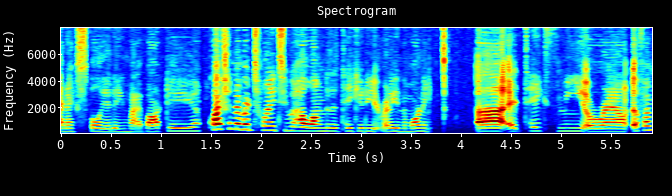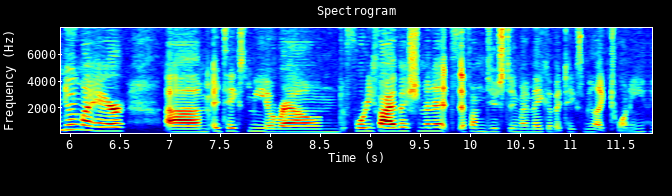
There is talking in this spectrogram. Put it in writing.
and exfoliating my body. Question number 22, how long does it take you to get ready in the morning? Uh, it takes me around, if I'm doing my hair, um, it takes me around 45-ish minutes. If I'm just doing my makeup, it takes me like 20.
